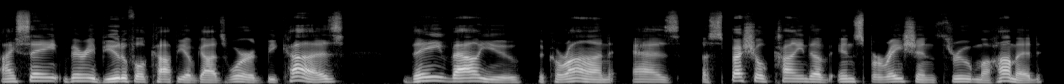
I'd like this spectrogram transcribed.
I say very beautiful copy of God's Word because they value the Quran as a special kind of inspiration through Muhammad,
